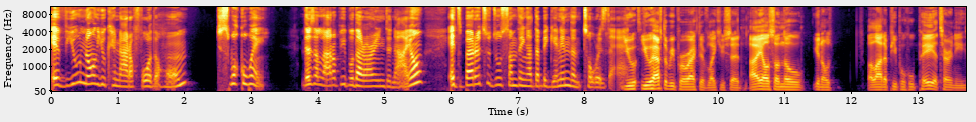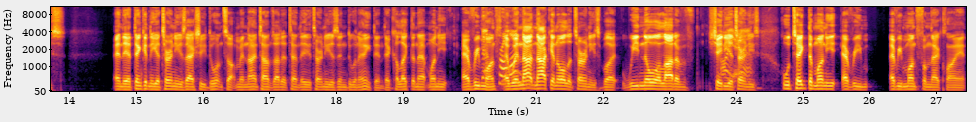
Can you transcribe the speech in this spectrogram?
If you know you cannot afford the home, just walk away. There's a lot of people that are in denial. It's better to do something at the beginning than towards the end. You you have to be proactive, like you said. I also know, you know, a lot of people who pay attorneys and they're thinking the attorney is actually doing something, and nine times out of ten, the attorney isn't doing anything. They're collecting that money every month, and we're not knocking all attorneys, but we know a lot of shady Oh, yeah. attorneys who take the money every every month from that client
